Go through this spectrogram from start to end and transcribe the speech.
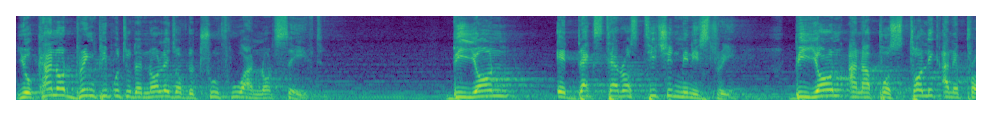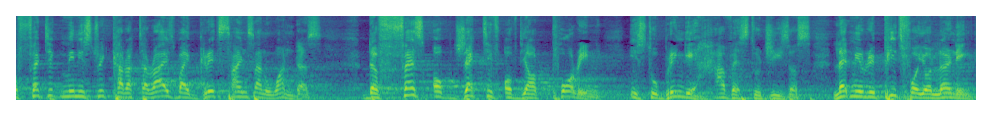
You cannot bring people to the knowledge of the truth who are not saved. Beyond a dexterous teaching ministry, beyond an apostolic and a prophetic ministry characterized by great signs and wonders, the first objective of the outpouring is to bring a harvest to Jesus. Let me repeat for your learning.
